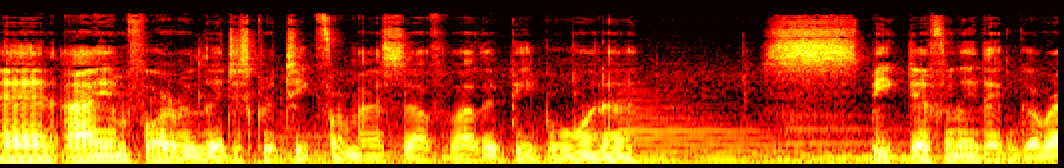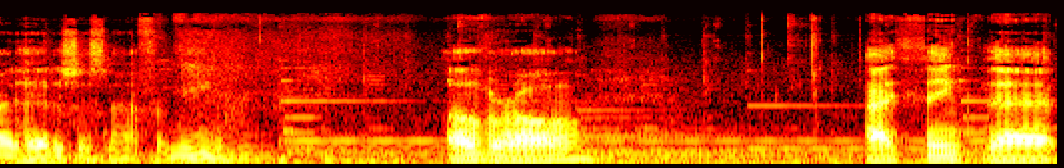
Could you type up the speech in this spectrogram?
And I am for religious critique for myself. If other people want to speak differently, they can go right ahead. It's just not for me. Overall, I think that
